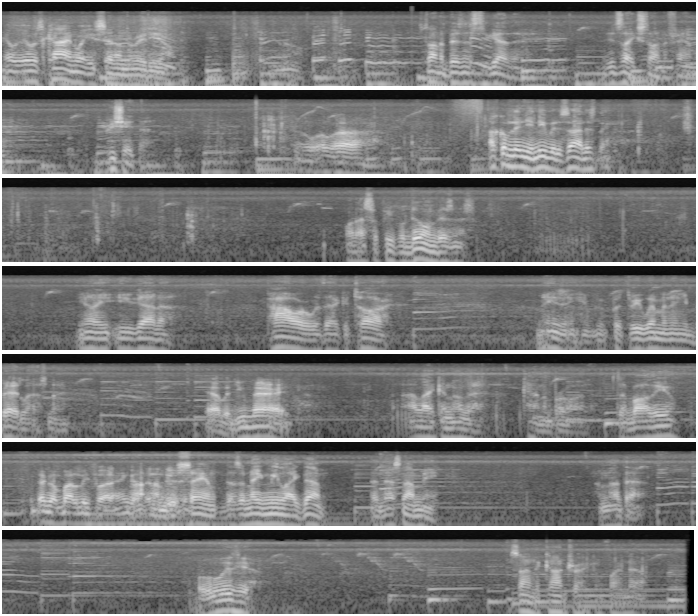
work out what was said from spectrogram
It, it was kind what you said on the radio. You know, starting a business together. It's like starting a family. Appreciate that. Oh, well, uh, how come then you need me to sign this thing? Well, that's what people do in business. You know, you, you got a power with that guitar. Amazing. You put three women in your bed last night. Yeah, but you married. I like another kind of broad. Does that bother you? That gonna bother me for it. I ain't got I, I'm just saying, does it make me like them? Then that's not me. I'm not that. Well, who is you? Sign the contract and find out.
